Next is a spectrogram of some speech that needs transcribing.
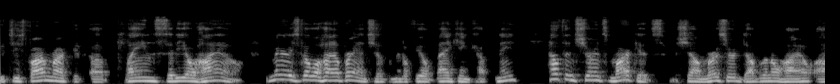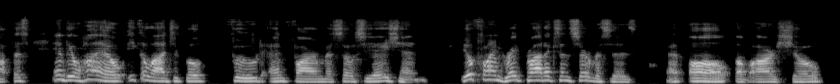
UT's Farm Market of Plain City, Ohio, Marysville, Ohio branch of the Middlefield Banking Company, Health Insurance Markets, Michelle Mercer, Dublin, Ohio office, and the Ohio Ecological Food and Farm Association. You'll find great products and services at all of our show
